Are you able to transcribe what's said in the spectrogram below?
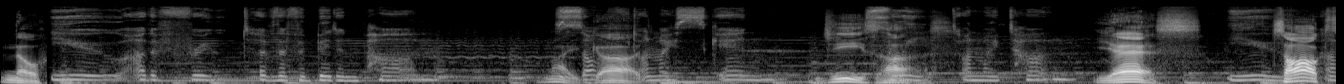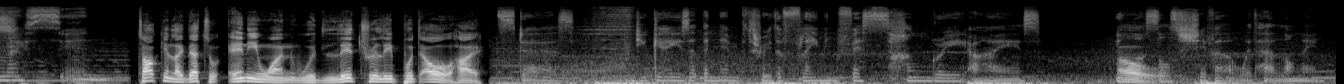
No. You are the fruit of the forbidden palm. My Soft God. on my skin, Jesus. sweet on my tongue. Yes. You Socks. Are my sin. Talking like that to anyone would literally put. Oh, hi. stirs, and you gaze at the nymph through the flaming fist's hungry eyes. Your Oh. muscles shiver with her longing.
